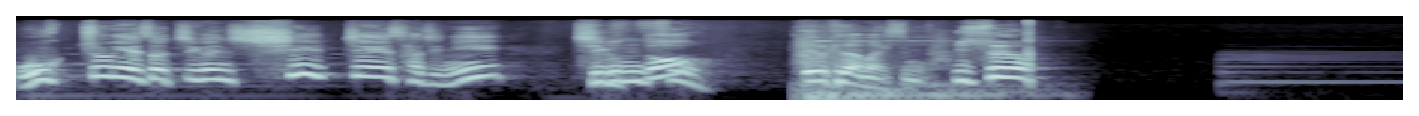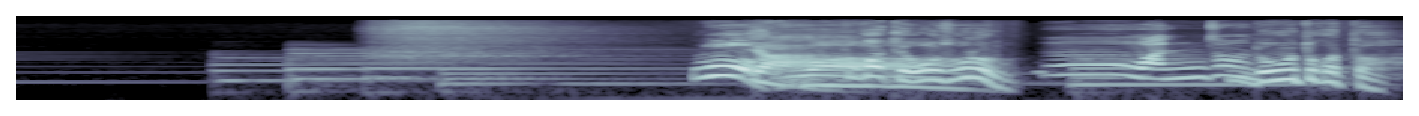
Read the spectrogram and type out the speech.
옥중에서 찍은 실제 사진이 지금도 이렇게 남아 있습니다. 있어요? 우와, 야. 똑같아. 오, 소름. 오, 완전. 너무 똑같다.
